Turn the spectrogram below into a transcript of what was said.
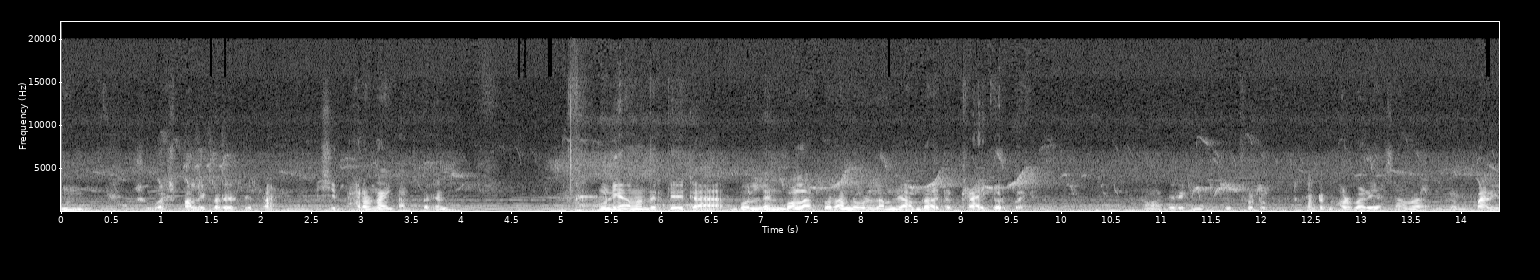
হুম। সুভাষ পালেকরের যে প্রাকৃতিক কৃষির ধারণায় কাজ করেন উনি আমাদেরকে এটা বললেন। বলার পর আমরা বললাম যে আমরা এটা ট্রাই করব আমাদের এখানে কিছু ছোট খাটো ঘর বাড়ি আছে আমরা বাড়ির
